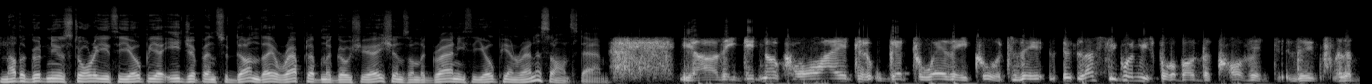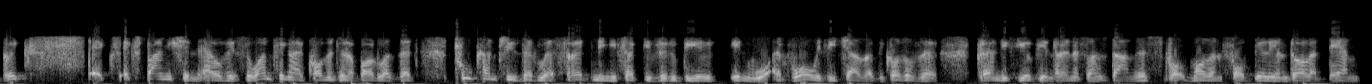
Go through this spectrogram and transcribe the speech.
Another good news story Ethiopia, Egypt, and Sudan, they wrapped up negotiations on the Grand Ethiopian Renaissance Dam. Yeah, they did not quite get to where they could. They, last week when we spoke about the COVID, the the BRICS ex- expansion, Elvis, the one thing I commented about was that two countries that were threatening effectively to be in war, at war with each other because of the Grand Ethiopian Renaissance Dam, this more than four billion dollar dam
